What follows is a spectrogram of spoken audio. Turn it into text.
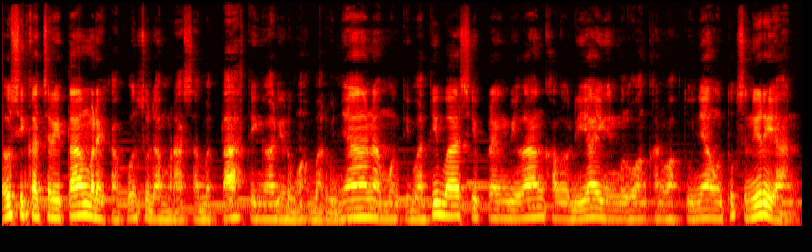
Lalu singkat cerita mereka pun sudah merasa betah tinggal di rumah barunya namun tiba-tiba si Frank bilang kalau dia ingin meluangkan waktunya untuk sendirian.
